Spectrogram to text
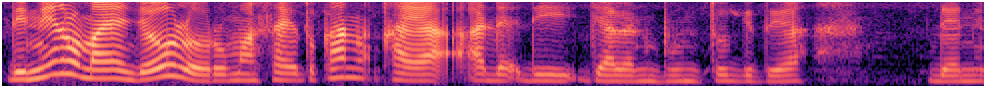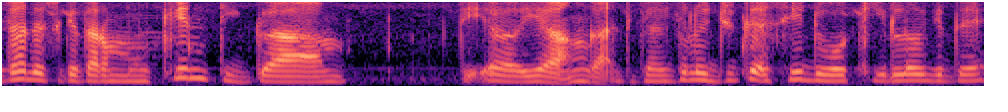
di ini lumayan jauh loh. Rumah saya itu kan kayak ada di jalan buntu gitu ya. Dan itu ada sekitar mungkin tiga ti- eh, ya enggak tiga kilo juga sih dua kilo gitu ya.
